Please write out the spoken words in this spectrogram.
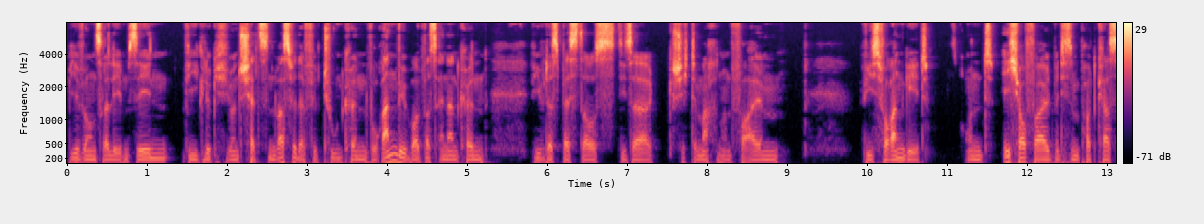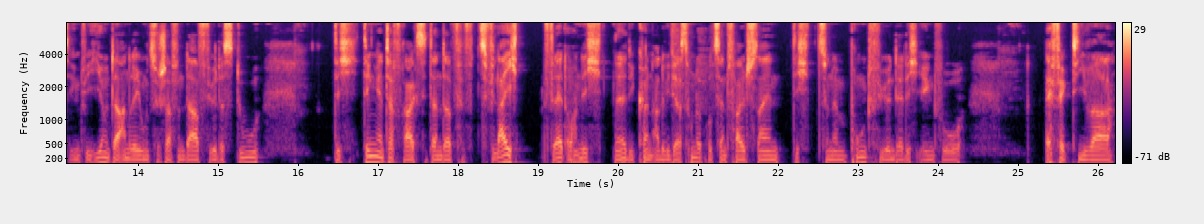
wie wir unser Leben sehen, wie glücklich wir uns schätzen, was wir dafür tun können, woran wir überhaupt was ändern können, wie wir das Beste aus dieser Geschichte machen und vor allem, wie es vorangeht. Und ich hoffe halt mit diesem Podcast irgendwie hier und da Anregungen zu schaffen dafür, dass du dich Dinge hinterfragst, die dann dafür vielleicht vielleicht auch nicht, ne, die können alle wieder das 100% falsch sein, dich zu einem Punkt führen, der dich irgendwo effektiver,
